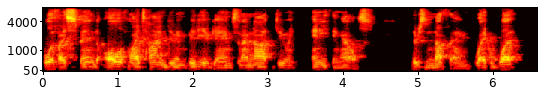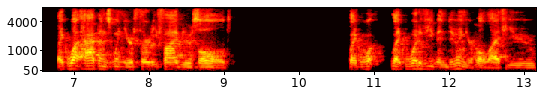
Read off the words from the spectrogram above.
well if i spend all of my time doing video games and i'm not doing anything else there's nothing. Like what like what happens when you're 35 years old? Like what like what have you been doing your whole life? You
